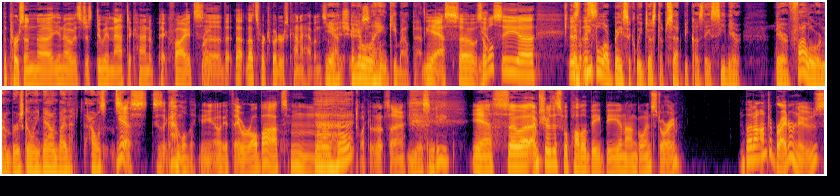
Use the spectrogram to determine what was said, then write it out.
the person, uh, you know, is just doing that to kind of pick fights. Right. Uh, that, that, that's where Twitter's kind of having some yeah, issues. they get a little hanky about that. Yes, so so Yeah. we'll see. Uh, this, and this- people are basically just upset because they see their their follower numbers going down by the thousands. yes, it's like well, you know, if they were all bots, hmm, Uh huh. what does that say? Yes, indeed. Yeah, so uh, I'm sure this will probably be an ongoing story. But on to brighter news.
